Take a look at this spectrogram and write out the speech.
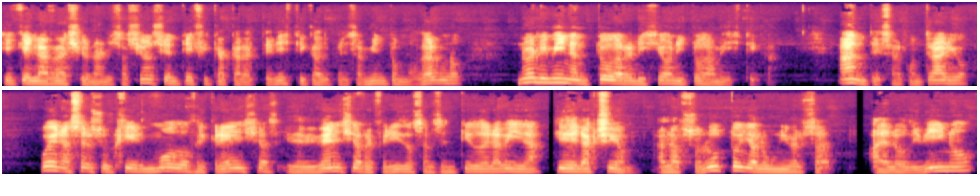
y que la racionalización científica característica del pensamiento moderno no eliminan toda religión y toda mística. Antes, al contrario, pueden hacer surgir modos de creencias y de vivencia referidos al sentido de la vida y de la acción, al absoluto y a lo universal, a lo divino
